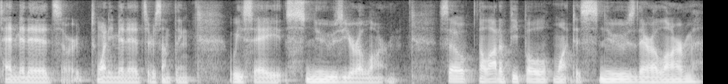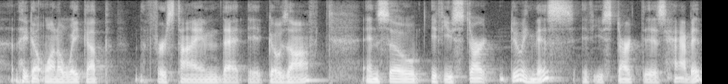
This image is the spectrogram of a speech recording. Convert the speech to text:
10 minutes or 20 minutes or something, we say snooze your alarm. So a lot of people want to snooze their alarm. They don't want to wake up the first time that it goes off. And so if you start doing this, if you start this habit,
